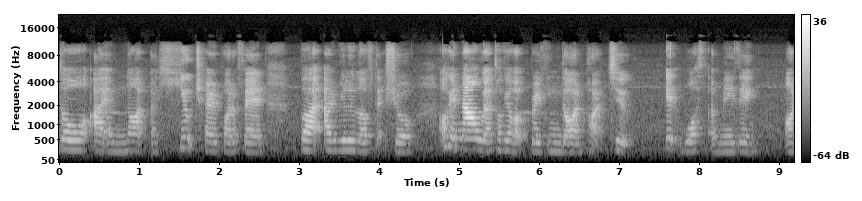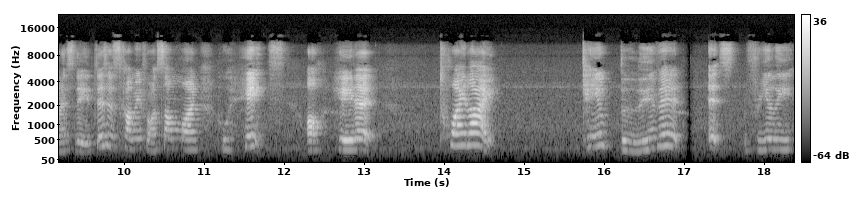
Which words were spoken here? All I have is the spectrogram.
though I am not a huge Harry Potter fan but I really love that show. Okay now we are talking about Breaking Dawn part 2. It was amazing honestly. This is coming from someone who hates or hated Twilight. Can you believe it? It's really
